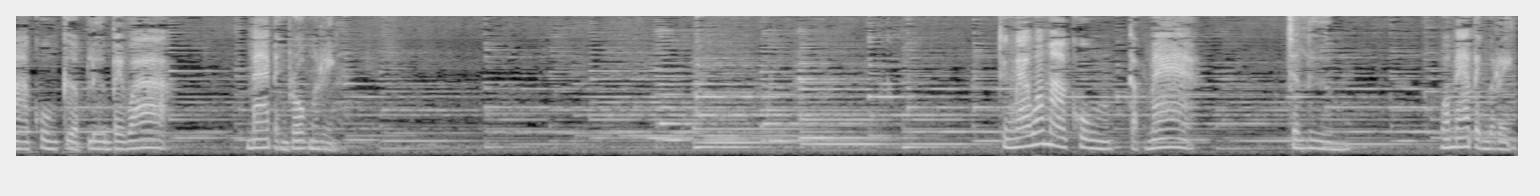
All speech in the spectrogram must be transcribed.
มาคงเกือบลืมไปว่า แม่เป็นโรคมะเร็งถึงแม้ว่ามาคุงกับแม่ จะลืม ว่าแม่เป็นมะเร็ง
